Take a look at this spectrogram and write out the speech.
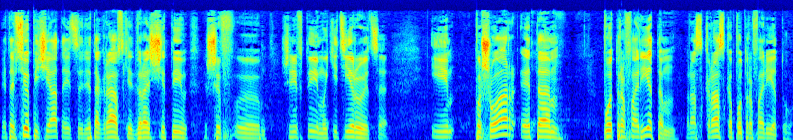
Это все печатается, литографски, щиты, э, шрифты макетируются. И пашуар – это по трафаретам, раскраска по трафарету.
